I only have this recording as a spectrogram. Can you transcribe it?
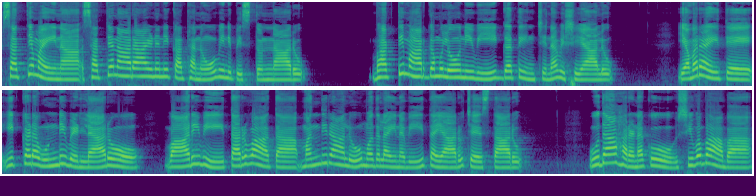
సత్యమైన సత్యనారాయణుని కథను వినిపిస్తున్నారు. భక్తి మార్గములోనివి గతించిన విషయాలు. ఎవరైతే ఇక్కడ ఉండి వెళ్ళారో వారివి తర్వాత మందిరాలు మొదలైనవి తయారు చేస్తారు. ఉదాహరణకు శివబాబా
